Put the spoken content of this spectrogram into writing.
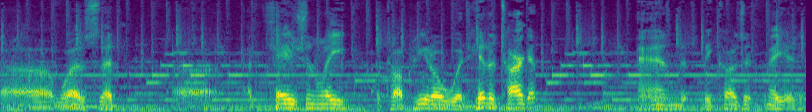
uh, was that uh, occasionally a torpedo would hit a target and because it made it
